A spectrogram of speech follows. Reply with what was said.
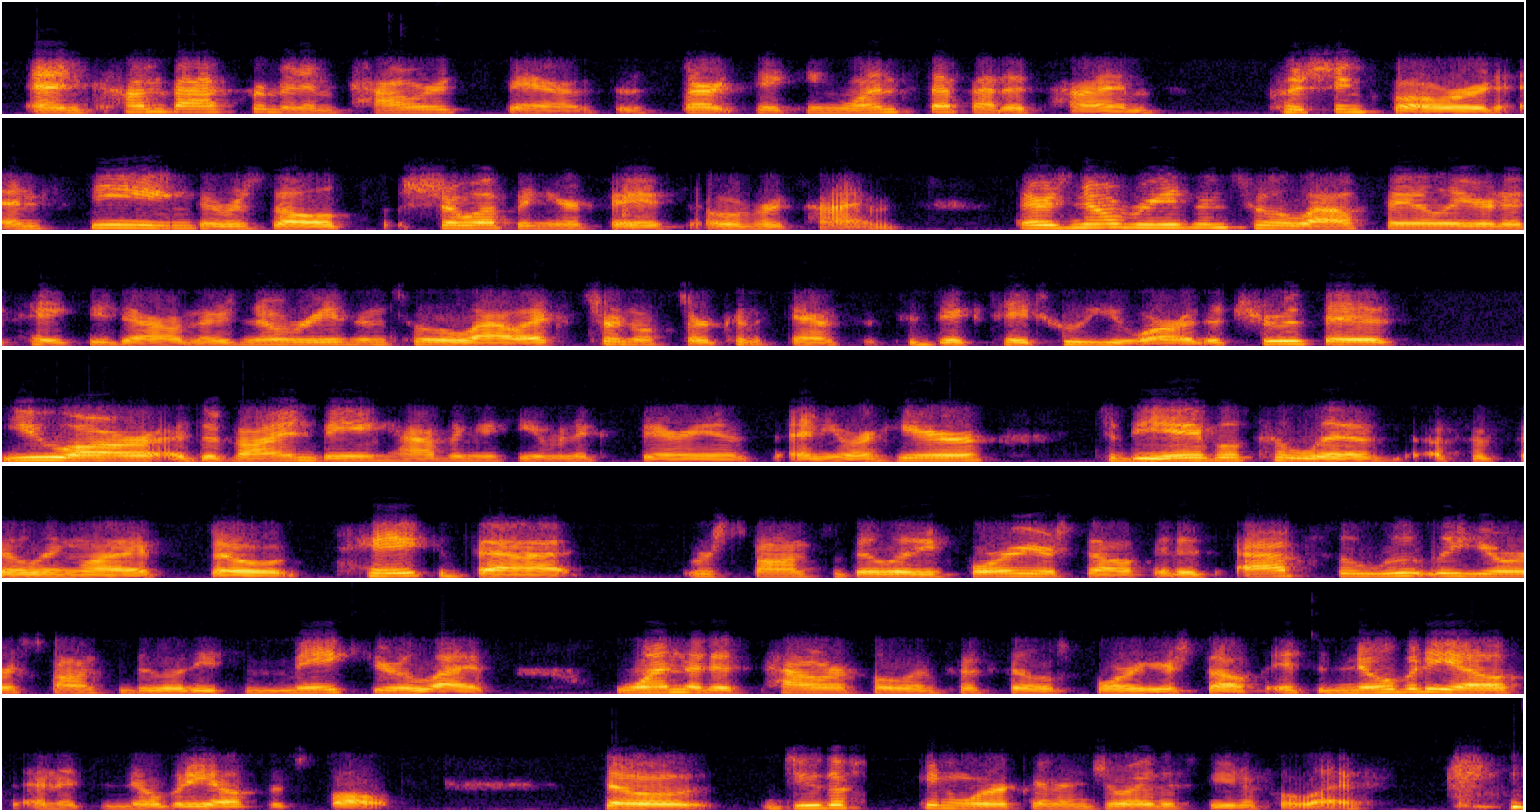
And come back from an empowered stance and start taking one step at a time, pushing forward and seeing the results show up in your face over time. There's no reason to allow failure to take you down. There's no reason to allow external circumstances to dictate who you are. The truth is, you are a divine being having a human experience, and you are here to be able to live a fulfilling life. So take that responsibility for yourself. It is absolutely your responsibility to make your life one that is powerful and fulfilled for yourself. It's nobody else and it's nobody else's fault. So do the fucking work and enjoy this beautiful life.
